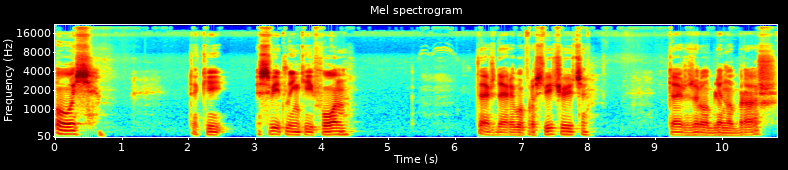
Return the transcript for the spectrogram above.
Ось такий світленький фон. Теж дерево просвічується. Теж зроблено браш.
